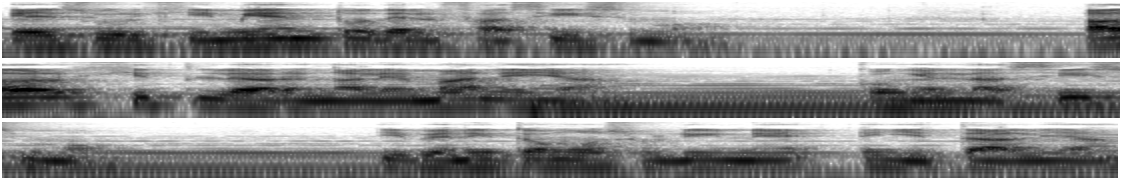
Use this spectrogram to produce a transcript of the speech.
el surgimiento del fascismo. Adolf Hitler en Alemania con el nazismo y Benito Mussolini en Italia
